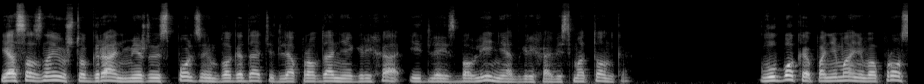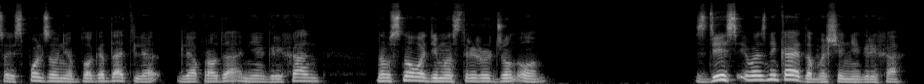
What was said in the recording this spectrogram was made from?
Я осознаю, что грань между использованием благодати для оправдания греха и для избавления от греха весьма тонка. Глубокое понимание вопроса использования благодати для оправдания греха нам снова демонстрирует Джон Он. Здесь и возникает обольщение греха.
